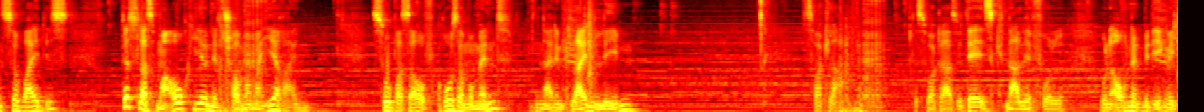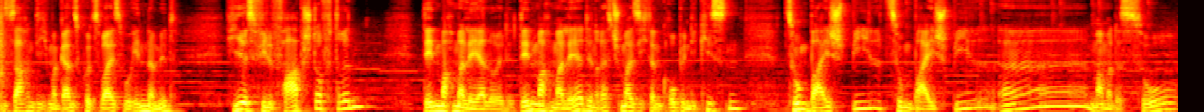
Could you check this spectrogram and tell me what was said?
soweit ist. Das lassen wir auch hier. Und jetzt schauen wir mal hier rein. So, pass auf. Großer Moment in einem kleinen Leben. Das war klar. Das war klar. Also der ist knallevoll. Und auch nicht mit irgendwelchen Sachen, die ich mal ganz kurz weiß, wohin damit. Hier ist viel Farbstoff drin. Den machen wir leer, Leute. Den machen wir leer. Den Rest schmeiße ich dann grob in die Kisten. Zum Beispiel, zum Beispiel, äh, machen wir das so,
